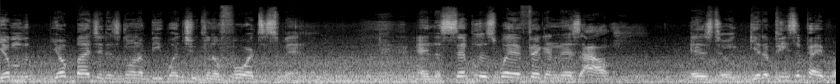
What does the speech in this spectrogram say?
your your budget is going to be what you can afford to spend. And the simplest way of figuring this out is to get a piece of paper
